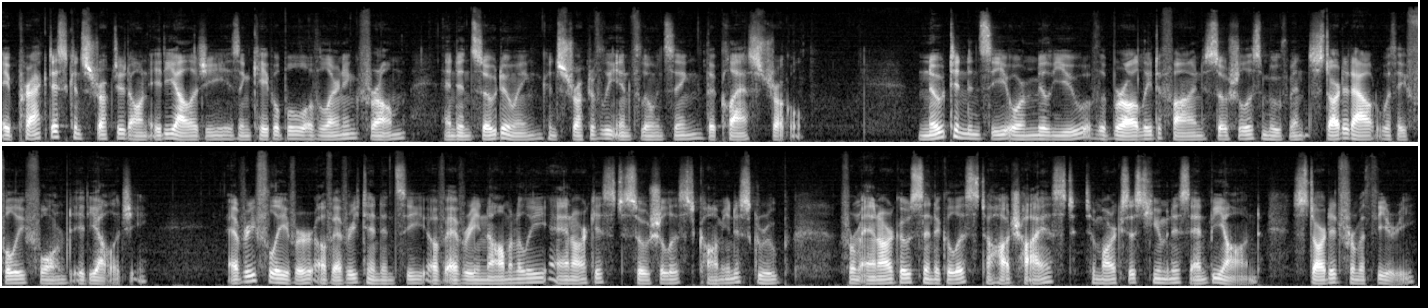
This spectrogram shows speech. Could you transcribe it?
A practice constructed on ideology is incapable of learning from, and in so doing, constructively influencing, the class struggle. No tendency or milieu of the broadly defined socialist movement started out with a fully formed ideology. Every flavor of every tendency of every nominally anarchist, socialist, communist group, from anarcho syndicalist to Hoxha to Marxist humanist and beyond, started from a theory,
